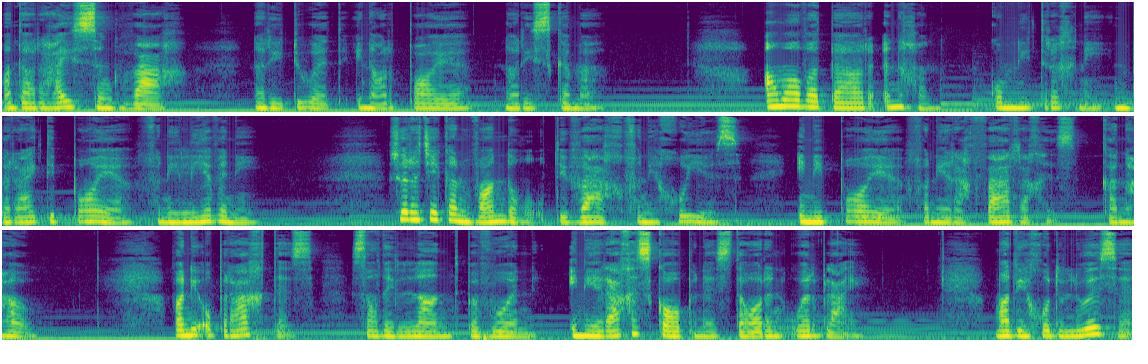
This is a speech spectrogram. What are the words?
Want haar huis sink weg na die dood en haar paaie na die skimme. Almal wat by haar ingaan, kom nie terug nie en bereik die paaie van die lewe nie. Sodat jy kan wandel op die weg van die goeies en die paaie van die regverdiges kan hou. Want die opregtes sal die land bewoon en die reggeskaapenes daarin oorbly. Maar die goddelose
